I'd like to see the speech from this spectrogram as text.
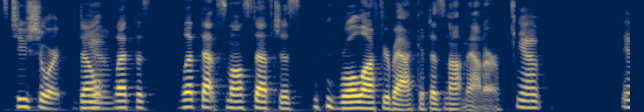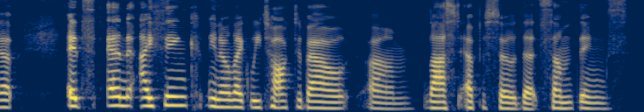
It's too short. Don't Yeah. let this let that small stuff just roll off your back. It does not matter. Yep. Yep. It's and I think, you know, like we talked about um last episode that some things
